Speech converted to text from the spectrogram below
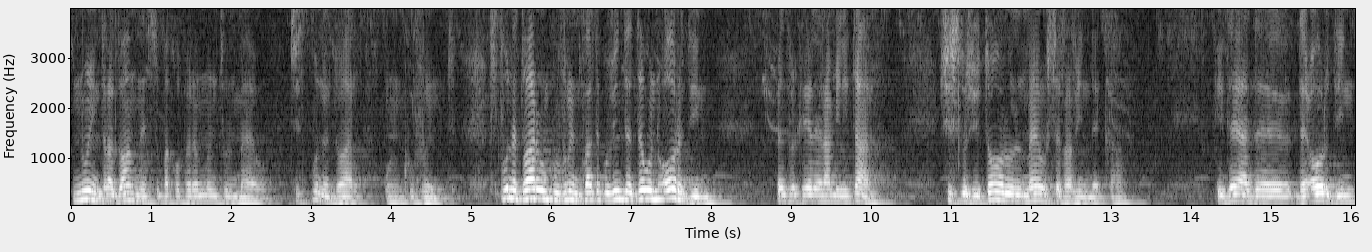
nu intra, Doamne, sub acoperământul meu, ci spune doar un cuvânt. Spune doar un cuvânt, cu alte cuvinte, dă un ordin, pentru că el era militar. Și slujitorul meu se va vindeca. Ideea de, de ordin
